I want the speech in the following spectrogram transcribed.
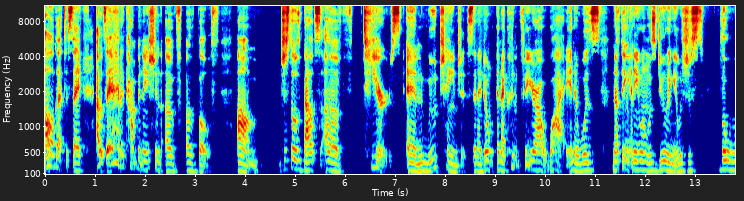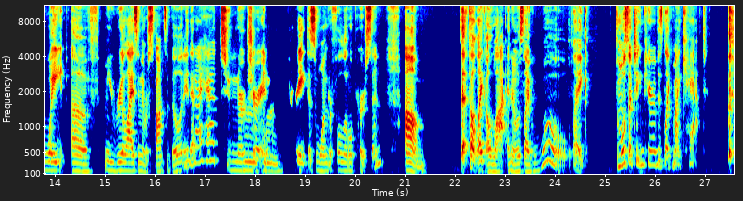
All of that to say, I would say I had a combination of of both. Um, just those bouts of tears and mood changes and i don't and i couldn't figure out why and it was nothing anyone was doing it was just the weight of me realizing the responsibility that i had to nurture mm-hmm. and create this wonderful little person um that felt like a lot and it was like whoa like the most i've taken care of is like my cat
